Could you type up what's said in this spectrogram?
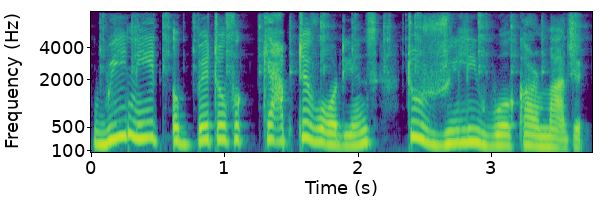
We need a bit of a captive audience to really work our magic.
